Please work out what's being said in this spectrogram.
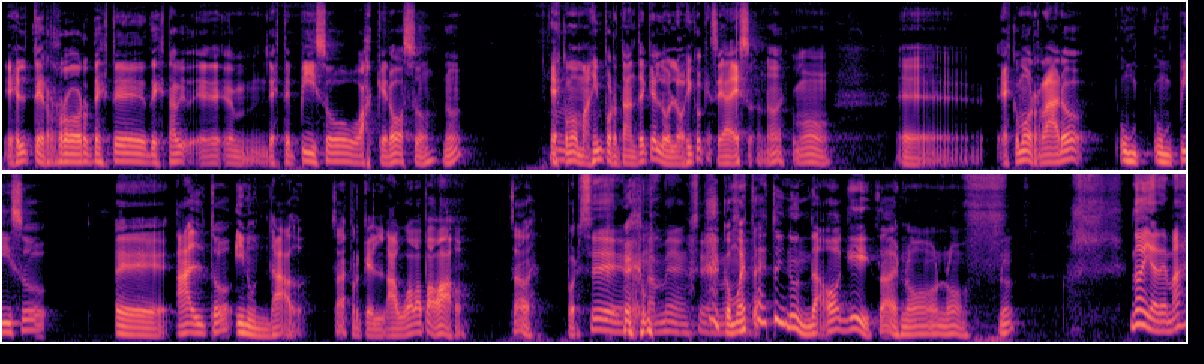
es el terror de este, de esta, eh, em, de este piso asqueroso, ¿no? Es como más importante que lo lógico que sea eso, ¿no? Es como, eh, es como raro un, un piso eh, alto inundado, ¿sabes? Porque el agua va para abajo, ¿sabes? Por, sí, también, sí. ¿Cómo está esto inundado aquí? ¿Sabes? No, no, ¿no? No, y además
